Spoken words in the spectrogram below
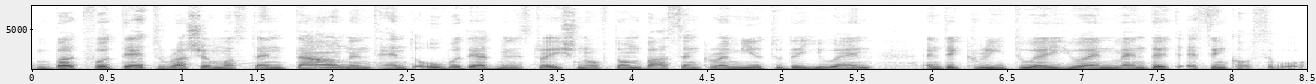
but for that Russia must stand down and hand over the administration of Donbass and Crimea to the UN and agree to a UN mandate as in Kosovo.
